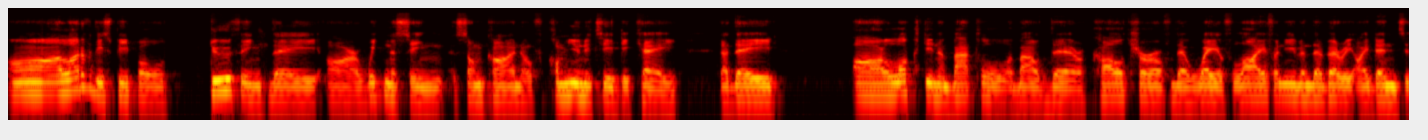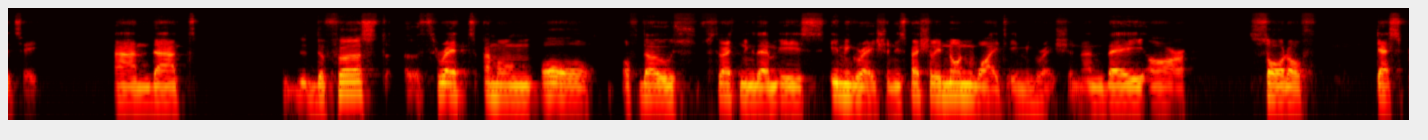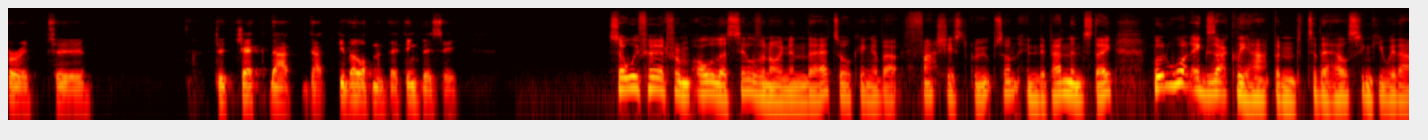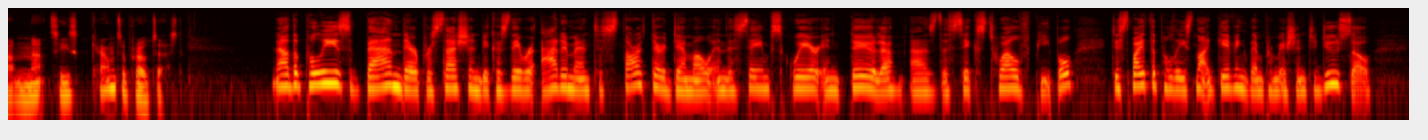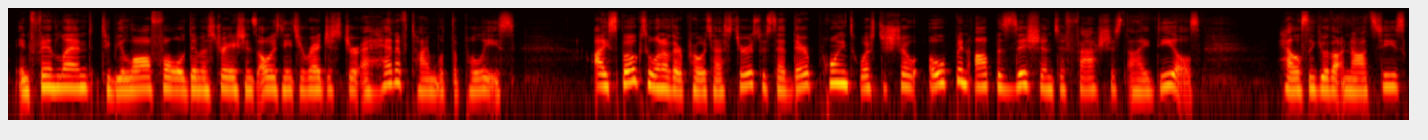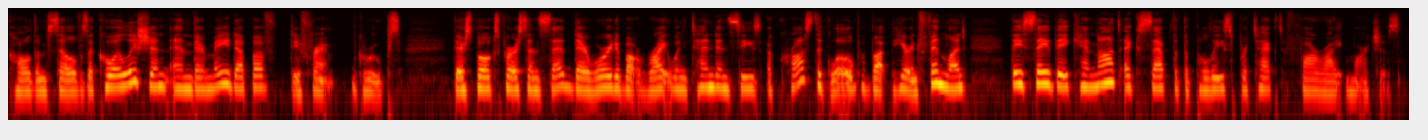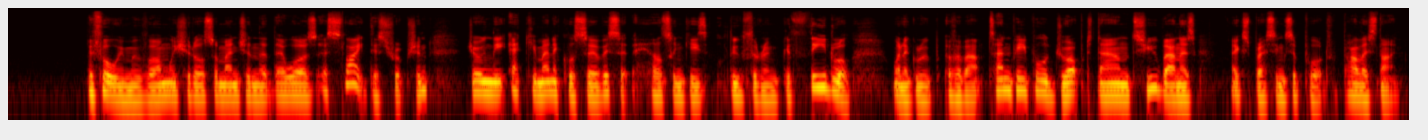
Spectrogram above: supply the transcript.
Uh, a lot of these people do think they are witnessing some kind of community decay, that they are locked in a battle about their culture, of their way of life, and even their very identity. And that the first threat among all of those threatening them is immigration, especially non white immigration. And they are sort of desperate to to check that that development they think they see. So we've heard from Oula Silvennoinen there talking about fascist groups on Independence Day, but what exactly happened to the Helsinki Without Nazis counter-protest? Now, the police banned their procession because they were adamant to start their demo in the same square in Töölö as the 612 people, despite the police not giving them permission to do so. In Finland, to be lawful, demonstrations always need to register ahead of time with the police. I spoke to one of their protesters who said their point was to show open opposition to fascist ideals. Helsinki Without Nazis call themselves a coalition and they're made up of different groups. Their spokesperson said they're worried about right wing tendencies across the globe, but here in Finland, they say they cannot accept that the police protect far right marches. Before we move on, we should also mention that there was a slight disruption during the ecumenical service at Helsinki's Lutheran Cathedral when a group of about 10 people dropped down two banners expressing support for Palestine.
